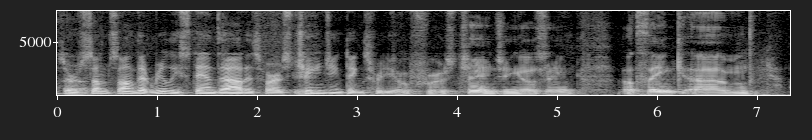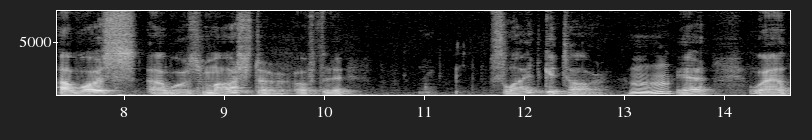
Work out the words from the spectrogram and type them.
Is there some song that really stands out as far as changing things for Your you? first changing, I think. I think um, I was I was master of the slide guitar. hmm Yeah, well,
